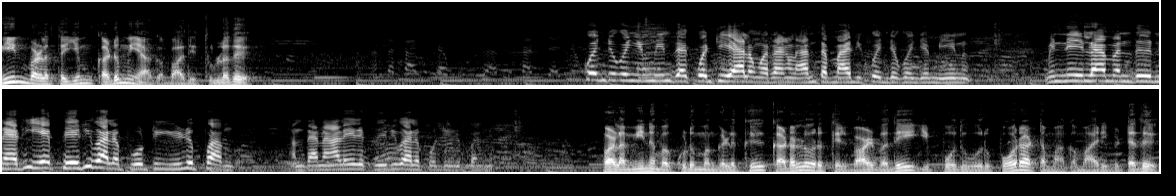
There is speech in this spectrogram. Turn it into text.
மீன் வளத்தையும் கடுமையாக பாதித்துள்ளது. கொஞ்சம் கொஞ்சம் மீன் தான் கொட்டி ஏலம் வராங்களா அந்த மாதிரி கொஞ்சம் கொஞ்சம் மீன். முன்னையெல்லாம் வந்து நிறைய பெரிய வலை போட்டு இழுப்பாங்க. அந்த நாளையில் பெரிய போட்டிருப்பாங்க. பல மீனவ குடும்பங்களுக்கு கடலோரத்தில் வாழ்வதே இப்போது ஒரு போராட்டமாக மாறிவிட்டது.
